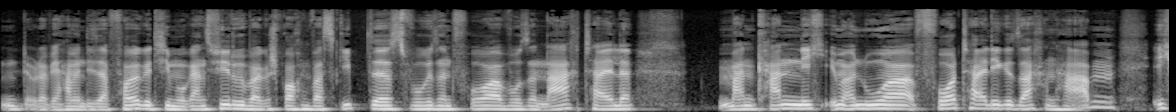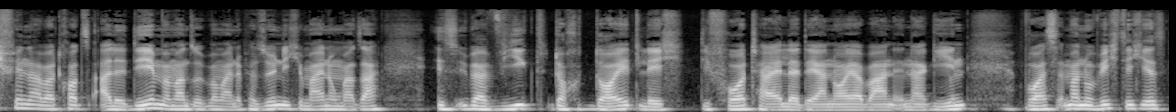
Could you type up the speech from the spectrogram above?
oder wir haben in dieser Folge, Timo, ganz viel darüber gesprochen, was gibt es, wo sind Vor-, wo sind Nachteile. Man kann nicht immer nur vorteilige Sachen haben. Ich finde aber trotz alledem, wenn man so über meine persönliche Meinung mal sagt, es überwiegt doch deutlich die Vorteile der erneuerbaren Energien. Wo es immer nur wichtig ist,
